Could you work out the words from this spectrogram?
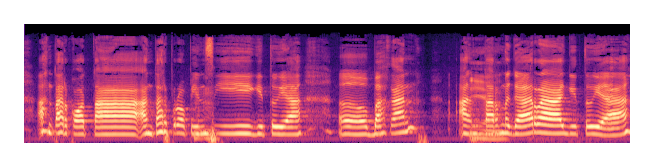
antar kota, antar provinsi mm -hmm. gitu ya, uh, bahkan antar iya. negara gitu ya.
